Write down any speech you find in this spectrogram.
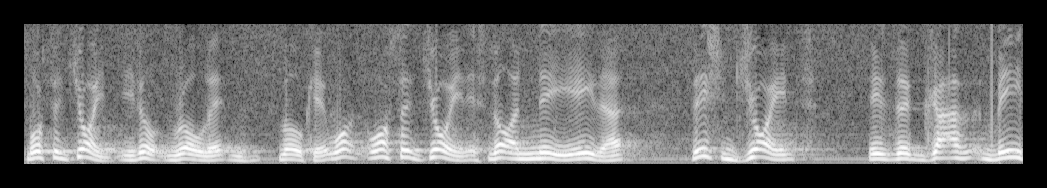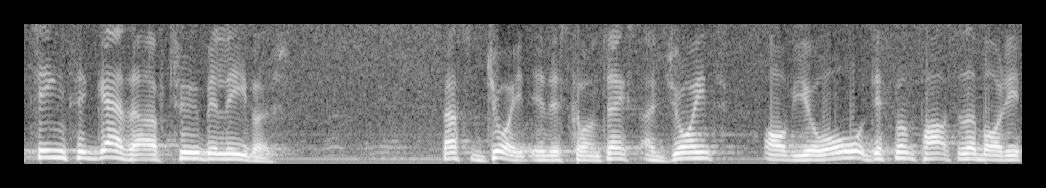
What's a joint? You don't roll it and smoke it. What, what's a joint? It's not a knee either. This joint is the meeting together of two believers. That's joint in this context. A joint of your all different parts of the body,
